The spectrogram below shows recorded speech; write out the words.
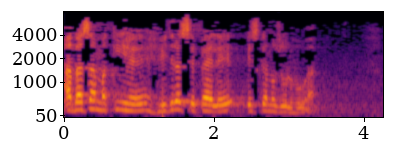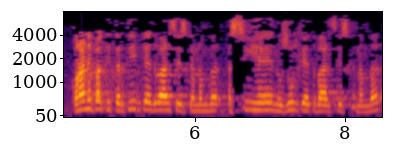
ابسا مکی ہے، ہجرت سے پہلے اس کا نزول ہوا۔ قرآن پاک کی ترتیب کے اعتبار سے اس کا نمبر اسی ہے، نزول کے اعتبار سے اس کا نمبر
